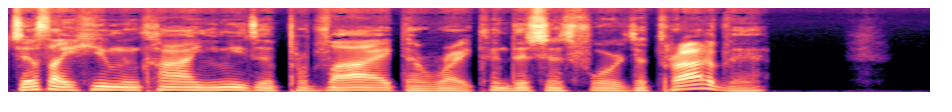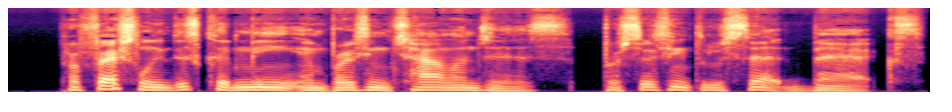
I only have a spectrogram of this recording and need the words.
Just like humankind, you need to provide the right conditions for it to thrive in. Professionally, this could mean embracing challenges, persisting through setbacks,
